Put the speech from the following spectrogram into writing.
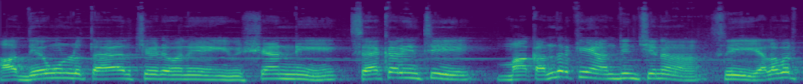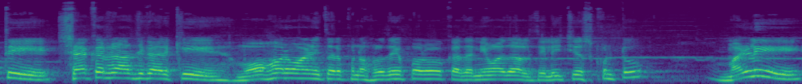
ఆ దేవుళ్ళు తయారు చేయడం అనే ఈ విషయాన్ని సేకరించి మాకందరికీ అందించిన శ్రీ యలవర్తి శేఖర్ రాజు గారికి మోహనవాణి తరపున హృదయపూర్వక ధన్యవాదాలు తెలియచేసుకుంటూ మళ్ళీ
